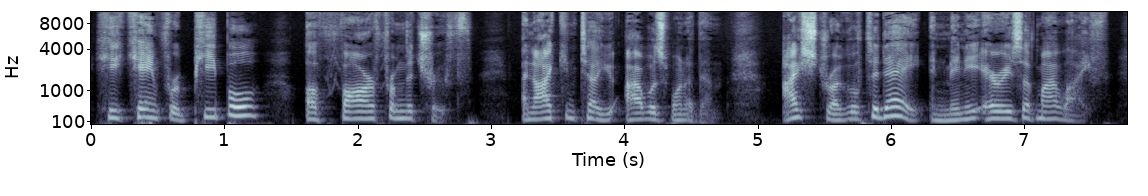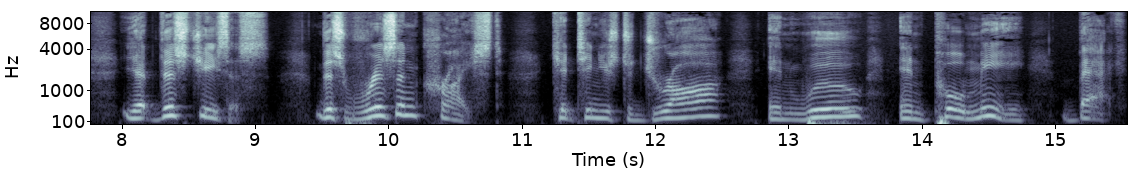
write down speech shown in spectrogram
He came for people afar from the truth. And I can tell you, I was one of them. I struggle today in many areas of my life. Yet this Jesus, this risen Christ, continues to draw and woo and pull me back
